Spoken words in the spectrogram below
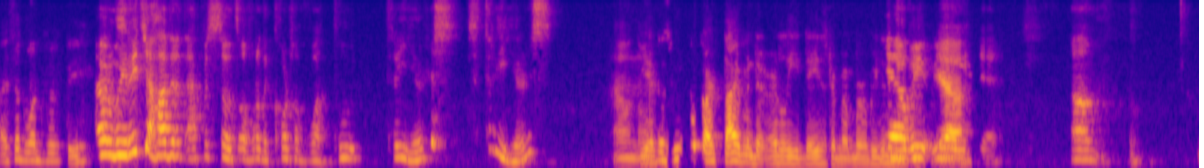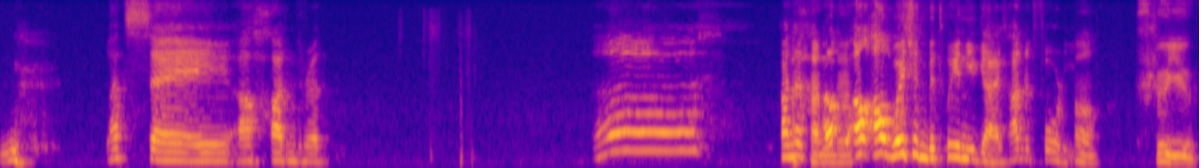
I said 150. I mean, we reach 100 episodes over the course of what, two, three years? Is it three years? I don't know. Yeah, because we took our time in the early days. Remember, we didn't. Yeah, we yeah, Yeah. we did. Um, let's say a hundred. Uh, hundred. I'll, hundred. I'll, I'll wedge in between you guys. Hundred forty. Oh, screw you.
